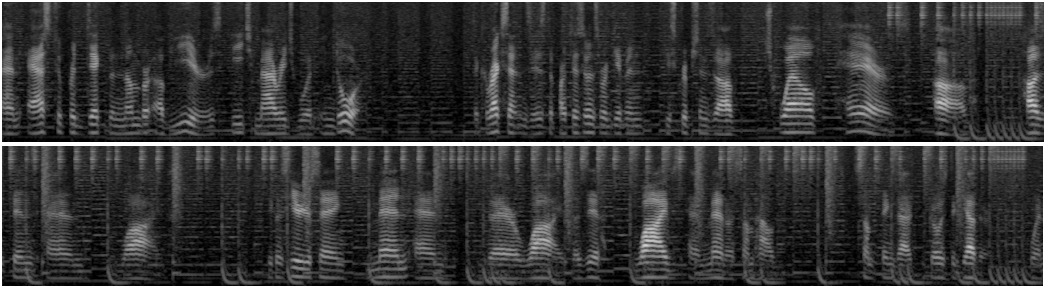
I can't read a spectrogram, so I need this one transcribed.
and asked to predict the number of years each marriage would endure. The correct sentence is the participants were given descriptions of 12 pairs of husbands and wives. Because here you're saying men and their wives, as if wives and men are somehow something that goes together, when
